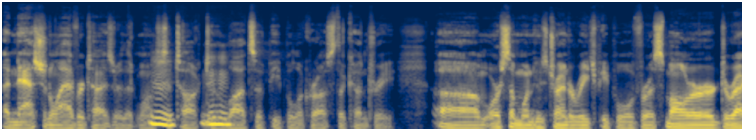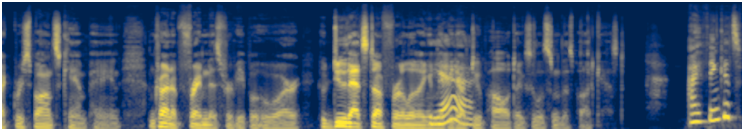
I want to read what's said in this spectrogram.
a national advertiser that wants to talk to lots of people across the country, um, or someone who's trying to reach people for a smaller direct response campaign? I'm trying to frame this for people who are who do that stuff for a living and maybe don't do politics who listen to this podcast. I think it's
